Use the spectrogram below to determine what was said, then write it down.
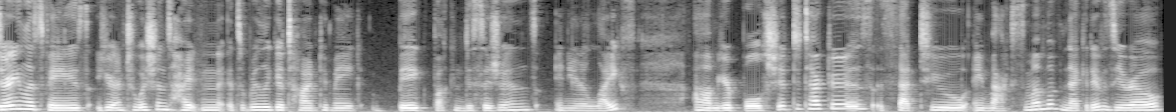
during this phase, your intuition's heightened. It's a really good time to make big fucking decisions in your life. Um, your bullshit detector is set to a maximum of negative zero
